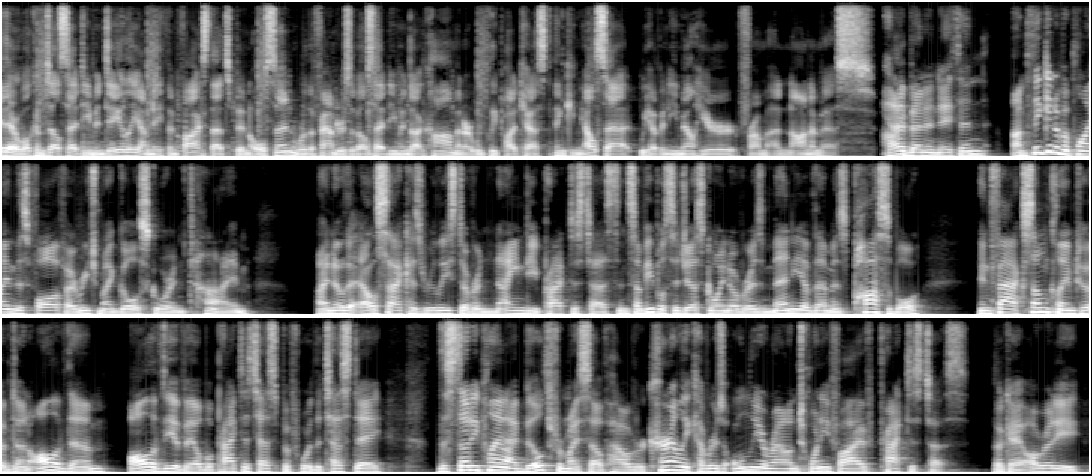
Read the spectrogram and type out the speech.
Hey there, welcome to LSAT Demon Daily. I'm Nathan Fox. That's Ben Olson. We're the founders of LSATdemon.com and our weekly podcast, Thinking LSAT. We have an email here from Anonymous. Hi, Ben and Nathan. I'm thinking of applying this fall if I reach my goal score in time. I know that LSAC has released over 90 practice tests, and some people suggest going over as many of them as possible. In fact, some claim to have done all of them, all of the available practice tests before the test day. The study plan I built for myself, however, currently covers only around 25 practice tests. Okay, already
